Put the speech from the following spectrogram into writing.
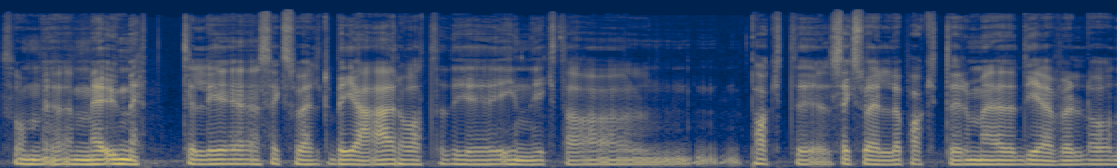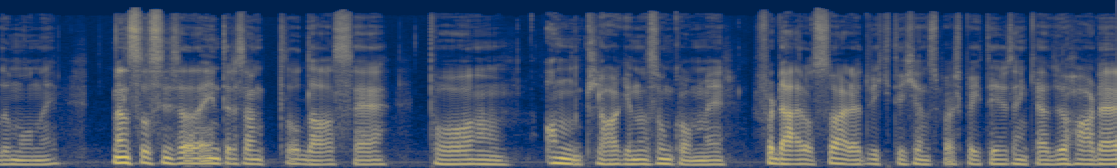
som eh, med umettelig seksuelt begjær, og at de inngikk da pakter, seksuelle pakter med djevel og demoner. Men så syns jeg det er interessant å da se på anklagene som kommer. For der også er det et viktig kjønnsperspektiv, tenker jeg. Du har det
